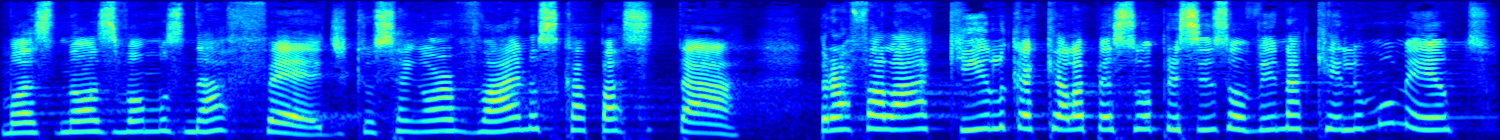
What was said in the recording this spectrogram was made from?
mas nós vamos na fé de que o Senhor vai nos capacitar para falar aquilo que aquela pessoa precisa ouvir naquele momento.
